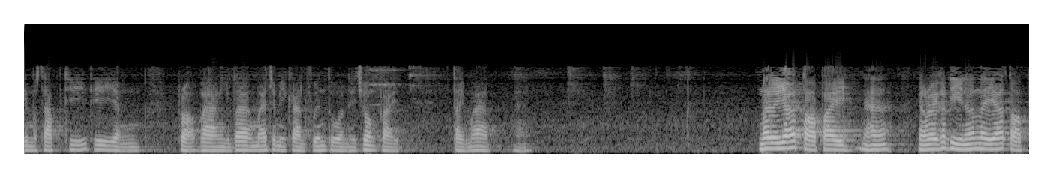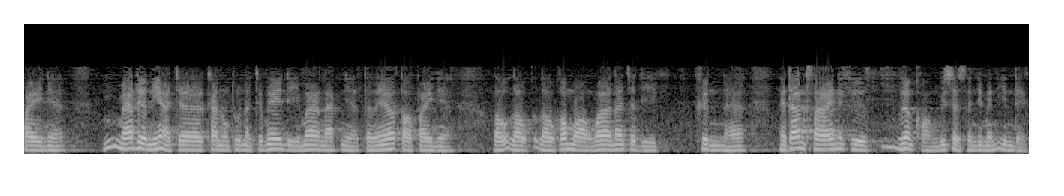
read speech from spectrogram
ริมทรัพย์ที่ที่ยังเปราะบางอยู่บ้างแม้จะมีการฟื้นตัวในช่วงปลายไตรมาสนะในระยะต่อไปนะฮะอย่างไรก็ดีนะระยะต่อไปเนี่ยแม้เดือนนี้อาจจะการลงทุนอาจจะไม่ดีมากนักเนี่ยแต่ระยะต่อไปเนี่ยเราเราเราก็มองว่าน่าจะดีขึ้นนะฮะในด้านซ้ายนี่คือเรื่องของ business sentiment index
